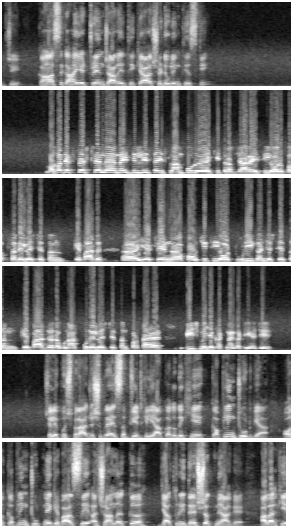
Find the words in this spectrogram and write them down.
जी। कहाँ से कहाँ ये ट्रेन जा रही थी? क्या शेड्यूलिंग थी इसकी? मगध एक्सप्रेस ट्रेन नई दिल्ली से इस्लामपुर की तरफ़ जा रही थी और बक्सर रेलवे स्टेशन के बाद ये ट्रेन पहुँची थी और टूडीगंज स्टेशन के बाद रघुनाथपुर रेलवे स्टेशन पड़ता है। बीच में ये घटना घटी है। जी। चलिए, पुष्पराज शुक्रिया इस अपडेट के लिए आपका। तो देखिए, कपलिंग टूट गया और कपलिंग टूटने के बाद से अचानक यात्री दहशत में आ गए। हालाँकि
